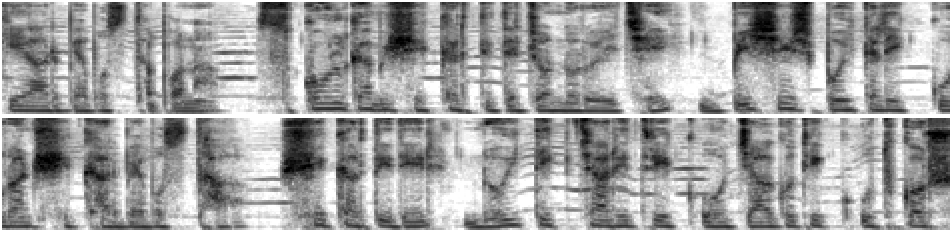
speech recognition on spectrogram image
কেয়ার ব্যবস্থাপনা। স্কুলগামী শিক্ষার্থীদের জন্য রয়েছে বিশেষ বৈকালিক কোরআন শিক্ষার ব্যবস্থা। শিক্ষার্থীদের নৈতিক চারিত্রিক ও জাগতিক উৎকর্ষ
